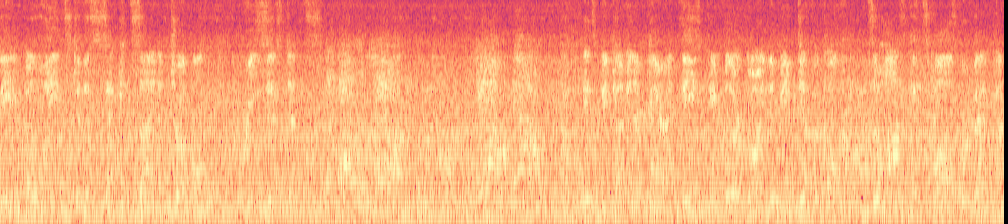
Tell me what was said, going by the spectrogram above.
vehicle leads to the second sign of trouble, resistance. It's becoming apparent these people are going to be difficult, so Hoskins calls for backup.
